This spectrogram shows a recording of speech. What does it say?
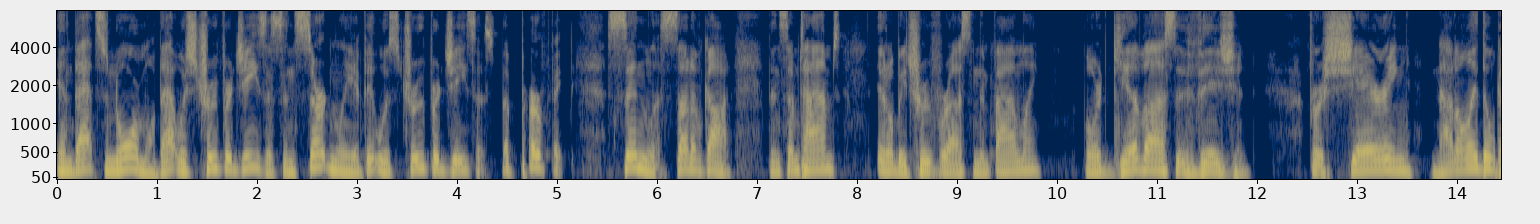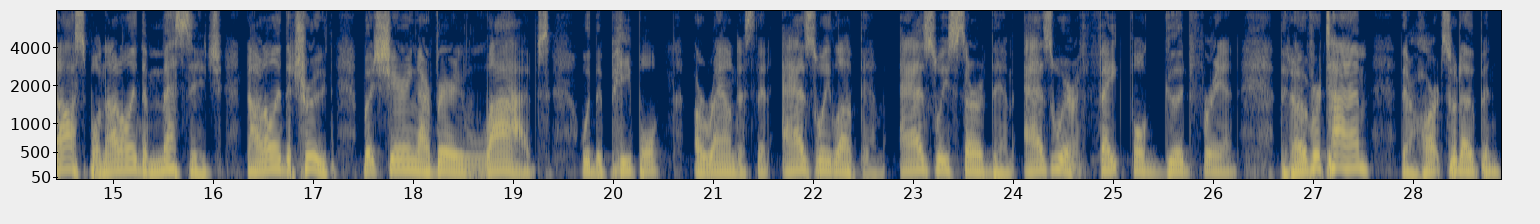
And that's normal. That was true for Jesus. And certainly, if it was true for Jesus, the perfect, sinless Son of God, then sometimes it'll be true for us. And then finally, Lord, give us vision for sharing not only the gospel, not only the message, not only the truth, but sharing our very lives with the people around us. That as we love them, as we serve them, as we're a faithful, good friend, that over time their hearts would open,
